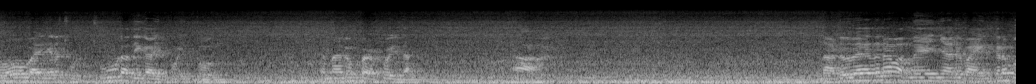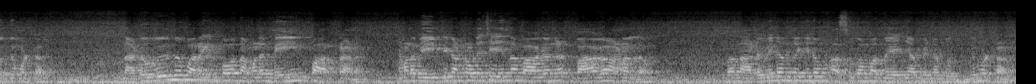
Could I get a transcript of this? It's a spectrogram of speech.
ഓ ഭയങ്കര ചൂട് ചൂട് അധികമായി പോയി തോന്നുന്നു എന്നാലും കുഴപ്പമില്ല. ആ. നടുവേദന വന്നു കഴിഞ്ഞാൽ ഭയങ്കര ബുദ്ധിമുട്ടാണ്. നടുവ് എന്ന് പറയുമ്പോൾ നമ്മളെ മെയിൻ പാർട്ടാണ് നമ്മളെ വെയിറ്റ് കൺട്രോൾ ചെയ്യുന്ന ഭാഗങ്ങൾ ഭാഗമാണല്ലോ. അപ്പോൾ നടുവിന് എന്തെങ്കിലും അസുഖം വന്നു കഴിഞ്ഞാൽ പിന്നെ ബുദ്ധിമുട്ടാണ്.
